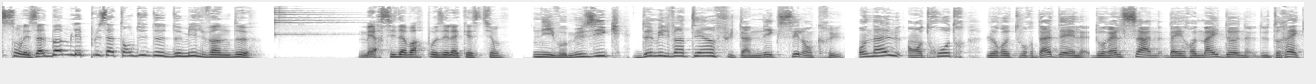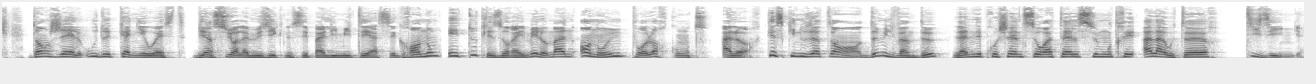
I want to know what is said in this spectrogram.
sont les albums les plus attendus de 2022 Merci d'avoir posé la question. Niveau musique, 2021 fut un excellent cru. On a eu, entre autres, le retour d'Adele, d'Orelsan, d'Iron Maiden, de Drake, d'Angèle ou de Kanye West. Bien sûr, la musique ne s'est pas limitée à ces grands noms et toutes les oreilles mélomanes en ont eu pour leur compte. Alors, qu'est-ce qui nous attend en 2022 L'année prochaine saura-t-elle se montrer à la hauteur? Teasing.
